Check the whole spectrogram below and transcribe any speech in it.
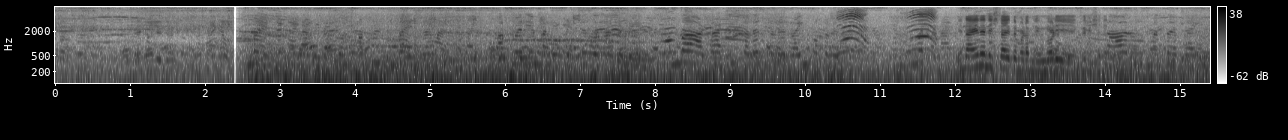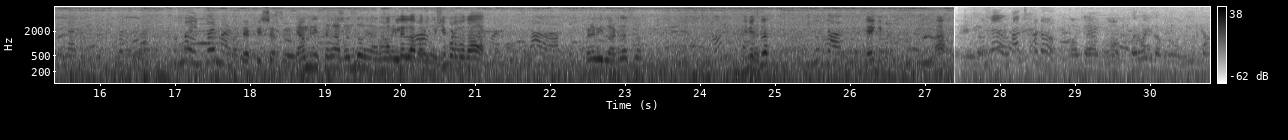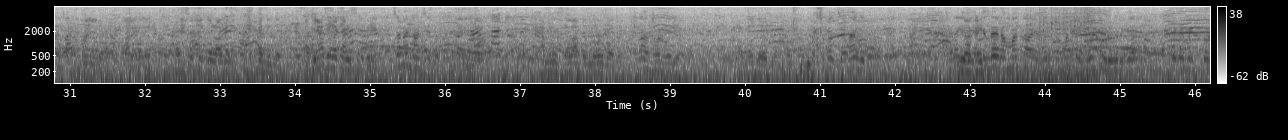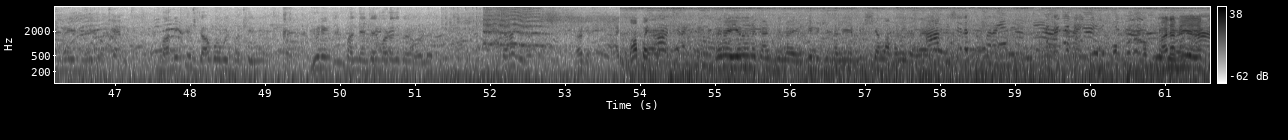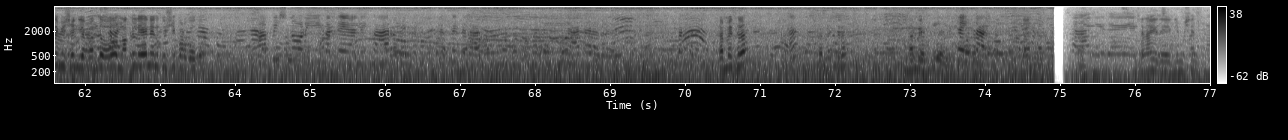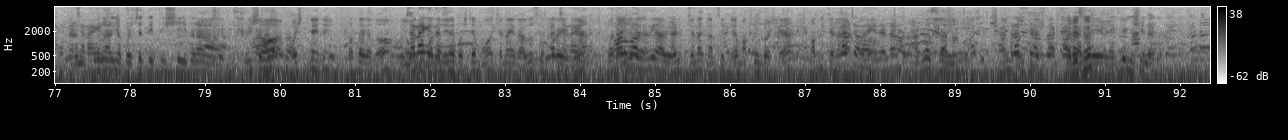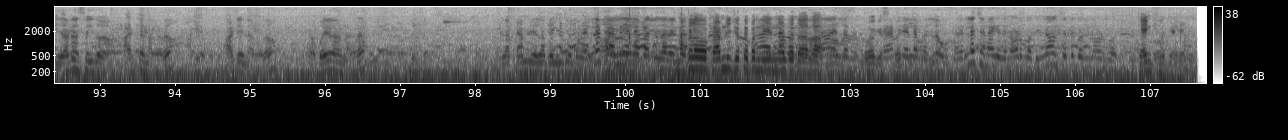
ಥ್ಯಾಂಕ್ ಯು ತುಂಬ ಎಂಟರ್ಟೈನ್ ಆಗಿದೆ ಮಕ್ಕಳು ತುಂಬ ಎಂಜಾಯ್ ಮಾಡ್ತಾರೆ ಅಕ್ವೇರಿಯಂನಲ್ಲಿ ಫಿಶಸ್ ಎಲ್ಲ ತುಂಬ attractive colours colour rainbow colour ತುಂಬ ಚೆನ್ನಾಗಿದೆ ಇನ್ನು ಏನೇನು ಇಷ್ಟ ಆಯಿತು ಮೇಡಮ್ ನೀವು ನೋಡಿ ಎಕ್ಸಿಬಿಷನ್ ಮತ್ತು ತುಂಬ ಫ್ಯಾಮಿಲೀಸ್ ಎಲ್ಲ ಬಂದು ಮಕ್ಕಳೆಲ್ಲ ಬಂದು ಖುಷಿ ಪಡ್ಬೋದಾ? ಮೇಡಮ್ ಇದು ಅಡ್ರೆಸ್ಸು ನಿಮ್ಮ ಹೆಸರು? ಇನ್ನು ಥ್ಯಾಂಕ್ ಯು ಮೇಡಮ್ ಹಾಂ. ಪರವಾಗಿಲ್ಲ ಬಂದಿದೆ ಅದು ಯಾವ ಥರ ಕಾಣಿಸುತ್ತೆ? ಚೆನ್ನಾಗಿ ಫ್ಯಾಮಿಲೀಸ್ ಎಲ್ಲ ಬಂದು ನೋಡ್ಬೋದು ಹಾಂ ನೋಡ್ಬೋದು. ಫಸ್ಟ್ ಆಫ್ ಆಲ್ ಚೆನ್ನಾಗಿದೆ. ಇನ್ನು ಚೆನ್ನಾಗಿದೆ. ಕೈ- ಯಾಕಂದರೆ ನಮ್ಮಂಥ ನಮ್ಮಂಥ ಯೂತ್ ಹುಡುಗರಿಗೆ entertainment mind morning time job ಹೋಗ್ಬಿಟ್ಟು ಬರ್ತೀವಿ ಈವ್ನಿಂಗ್ ಟೈಮ್ ಬಂದು ಎಂಜಾಯ್ ಮಾಡೋದಕ್ಕೆ ಒಳ್ಳೆಯದು ಚೆನ್ನಾಗಿದೆ. ಪಾಪ ಬೇರೆ ಏನೇನು ಕಾಣ್ತಿದೆ? ಎಕ್ಸಿಬಿಷನಲ್ಲಿ ಫಿಶ್ ಎಲ್ಲ ಬಂದಿದ್ದಾವೆ. ಮೇಡಮ್ ಈ ಎಕ್ಸಿಬಿಷನ್ಗೆ ಬಂದು ಮಕ್ಕಳು ಏನೇನು ಖುಷಿ ಪಡ್ಬೋದು? ಆ ಫಿಶ್ ನೋಡಿ ಮತ್ತೆ ಅಲ್ಲಿ ಕಾರು ಇರ್ತೈತಲ್ಲ ಅದು. ಮತ್ತೆ ಆಟ ಆಡೋದ್ರಲ್ಲಿ. ತಮ್ಮ ಹೆಸರು? ತಮ್ಮ ಹೆಸರು? ತಮ್ಮ ಹೆಸರು? ಚೆನ್ನಾಗಿದೆ. ಚೆನ್ನಾಗಿದೆ ಎಕ್ಸಿಬಿಷನ್ ಫಸ್ಟ್ ವರ್ಷಕ್ಕೆ ಫಿಶ್ ಈ ಥರ ಫಿಶ್ ಫಸ್ಟ್ ಇದು ಬರ್ತಾ ಇರೋದು. ಫಸ್ಟ್ ಟೈಮು ಚೆನ್ನಾಗಿದೆ ಅದು ಸೂಪರ್ ಇದೆ ಮತ್ತೆ ಅವು ಎರಡು ಚೆನ್ನಾಗಿ ಕಾಣಿಸುತ್ತೆ ಮಕ್ಕಳದ್ದು ಅಷ್ಟೇ. ಮಕ್ಕಳು ಚೆನ್ನಾಗಿ ಅಡ್ರೆಸ್ ಸರ್ ಹೆಸರು ಎಕ್ಸಿಬಿಷನ್ ಇದು ಅಡ್ರೆಸ್ ಇದು ಅಡ್ಡೆ ನಗರ. ಆರ್ ಡಿ ನಗರ. ಭೈರವ ನಗರ. ಎಲ್ಲ ಫ್ಯಾಮಿಲಿ ಎಲ್ಲ. ಮಕ್ಕಳು ಫ್ಯಾಮಿಲಿ ಜೊತೆ ಬಂದು ಏನು ಓಕೆ ಸರ್ ಎಲ್ಲ ಚೆನ್ನಾಗಿದೆ ನೋಡ್ಬೋದು. ಇನ್ನೂ ಒಂದ್ಸತಿ ಬಂದು ನೋಡ್ಬೋದು. Thank you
